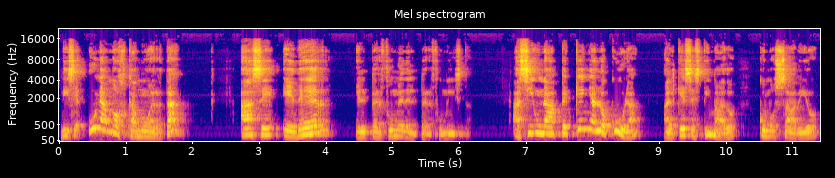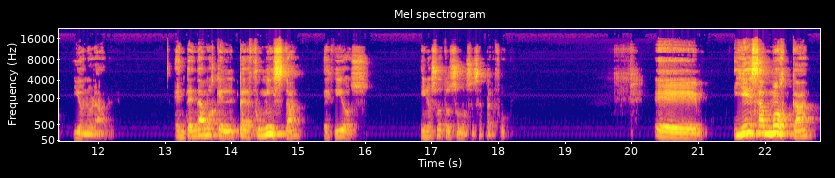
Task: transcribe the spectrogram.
Dice, una mosca muerta hace heder el perfume del perfumista. Así una pequeña locura al que es estimado como sabio y honorable. Entendamos que el perfumista es Dios y nosotros somos ese perfume. Eh, y esa mosca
